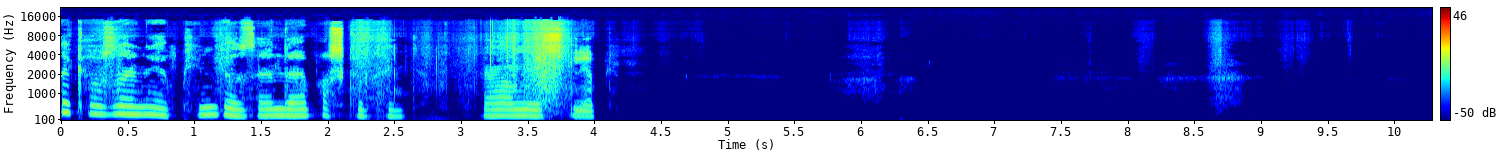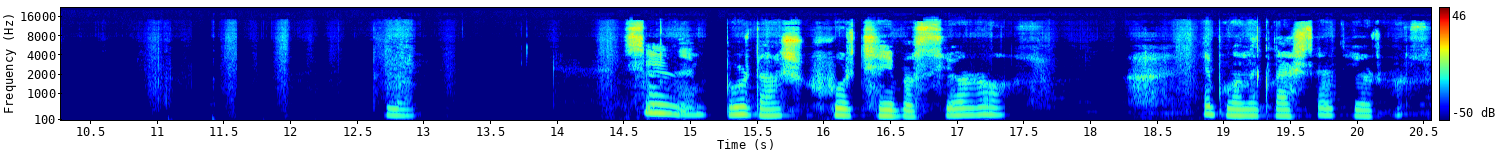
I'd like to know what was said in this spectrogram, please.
De gözlerini yapayım. Gözlerinde başka bir renk. Yani yeşil yapayım. Tamam. Şimdi burada şu fırçayı basıyoruz. Ve bulanıklaştır diyoruz.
